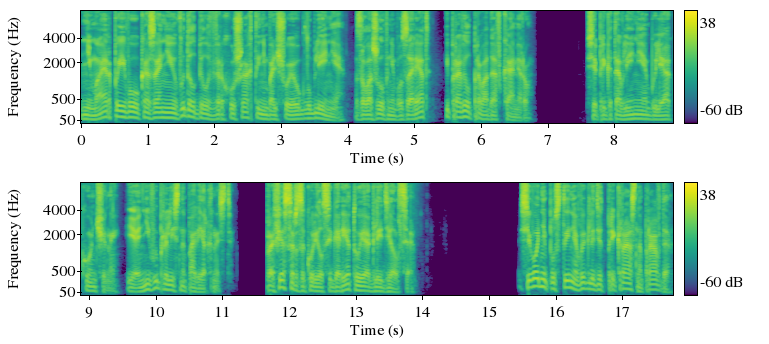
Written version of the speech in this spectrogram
Немайер по его указанию выдолбил вверху шахты небольшое углубление, заложил в него заряд и провел провода в камеру. Все приготовления были окончены, и они выбрались на поверхность. Профессор закурил сигарету и огляделся. Сегодня пустыня выглядит прекрасно, правда?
